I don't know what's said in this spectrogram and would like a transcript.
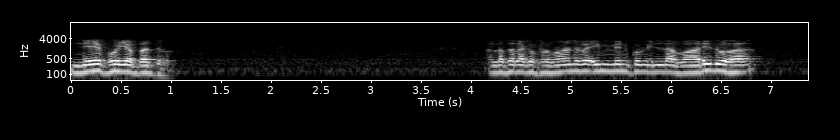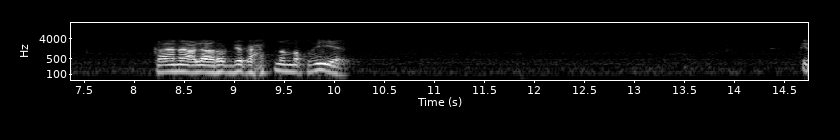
نیک ہو یا بد ہو۔ اللہ تعالیٰ کا فرمان ہے امن کم اللہ وارد ہوا کانا اللہ رب کا حتم مقوی ہے کہ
